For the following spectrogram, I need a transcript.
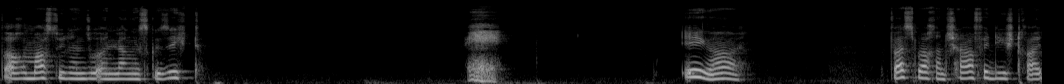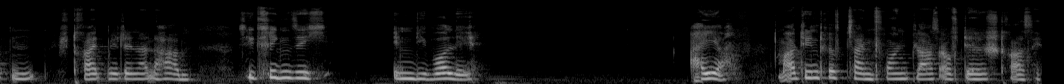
warum machst du denn so ein langes Gesicht? Hä? Egal. Was machen Schafe, die streiten, Streit miteinander haben? Sie kriegen sich in die Wolle. Eier. Martin trifft seinen Freund Lars auf der Straße.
